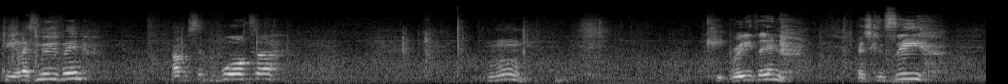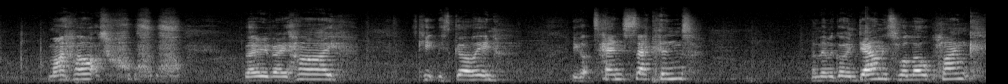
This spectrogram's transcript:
Keep your legs moving. Have a sip of water. Mm. Keep breathing. As you can see, my heart very, very high. Let's keep this going. You've got 10 seconds. And then we're going down into a low plank.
